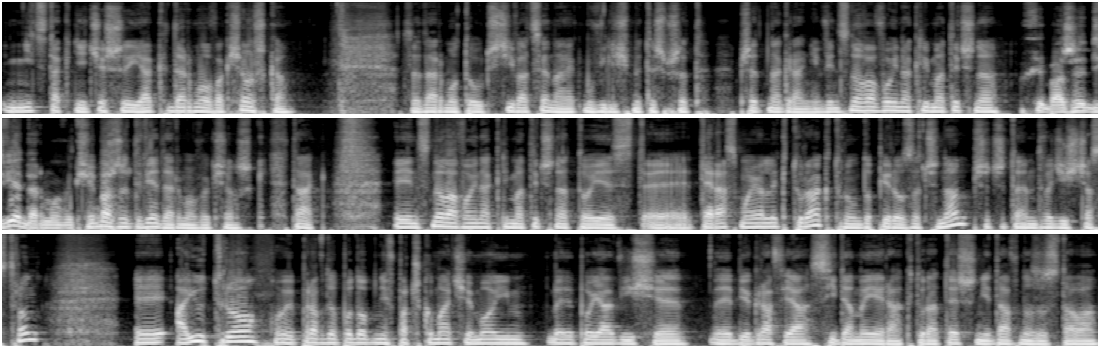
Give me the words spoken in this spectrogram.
nic tak nie cieszy jak darmowa książka. Za darmo to uczciwa cena, jak mówiliśmy też przed, przed nagraniem. Więc nowa wojna klimatyczna. Chyba, że dwie darmowe książki. Chyba, że dwie darmowe książki. Tak. Więc nowa wojna klimatyczna to jest e, teraz moja lektura, którą dopiero zaczynam. Przeczytałem 20 stron. E, a jutro e, prawdopodobnie w paczkomacie moim pojawi się biografia Sida Meyera, która też niedawno została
